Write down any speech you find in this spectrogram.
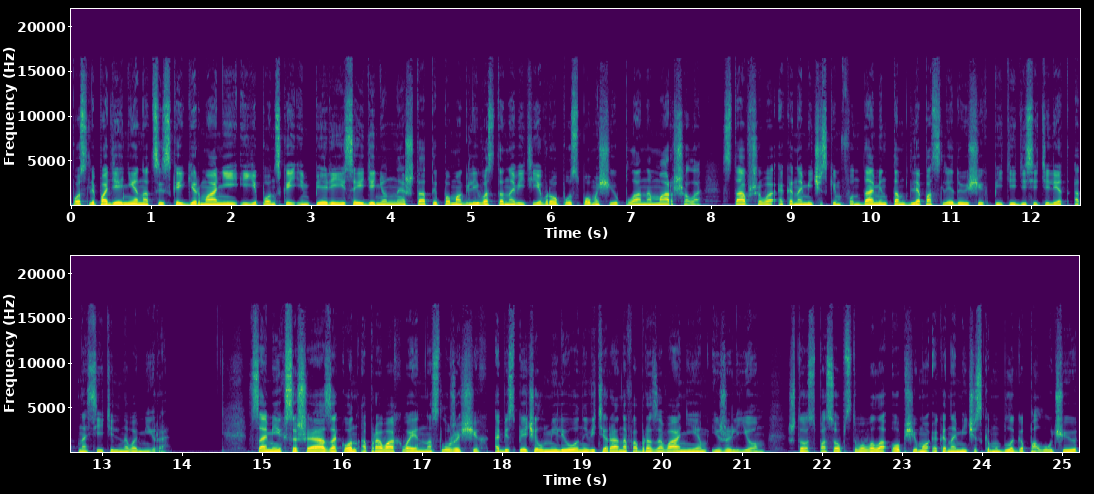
После падения нацистской Германии и Японской империи Соединенные Штаты помогли восстановить Европу с помощью плана Маршалла, ставшего экономическим фундаментом для последующих 50 лет относительного мира. В самих США закон о правах военнослужащих обеспечил миллионы ветеранов образованием и жильем, что способствовало общему экономическому благополучию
